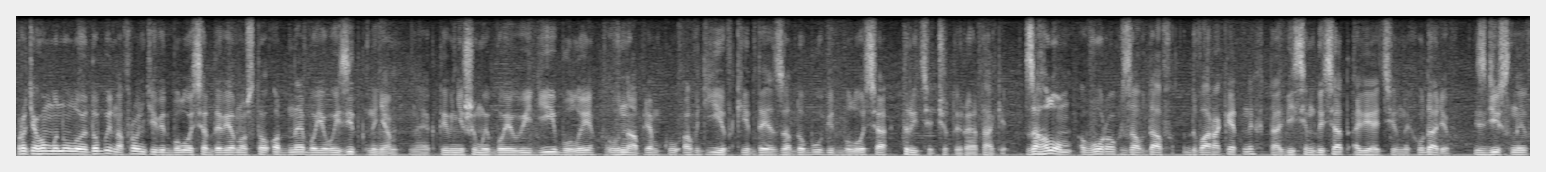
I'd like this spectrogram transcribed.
Протягом минулої доби на фронті відбулося 91 бойове зіткнення. Найактивнішими бойові дії були в напрямку Авдіївки, де за добу відбулося 34 атаки. Загалом ворог завдав два ракетних та 80 авіаційних ударів. Здійснив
